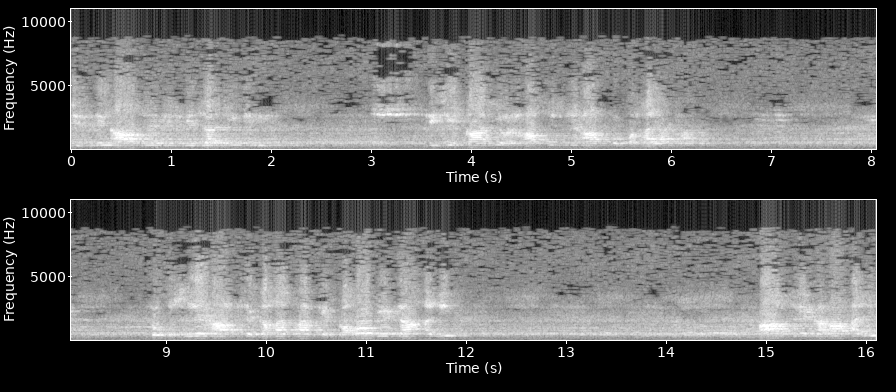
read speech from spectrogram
جس دن آپ نے کسی چرچی کی کسی قاری اور حافظ نے آپ کو پڑھایا تھا۔ تو اس نے آپ سے کہا تھا کہ کہو بیٹا علی۔ آپ نے کہا، علی،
